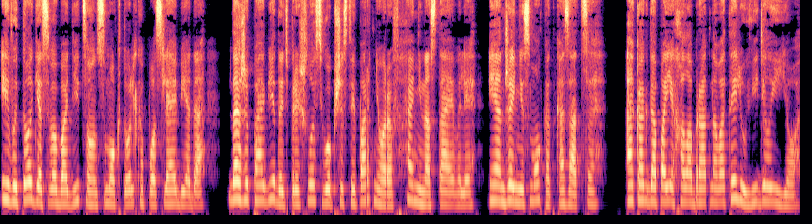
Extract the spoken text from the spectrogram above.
И в итоге освободиться он смог только после обеда. Даже пообедать пришлось в обществе партнеров, они настаивали, и Анджей не смог отказаться. А когда поехал обратно в отель, увидел ее.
